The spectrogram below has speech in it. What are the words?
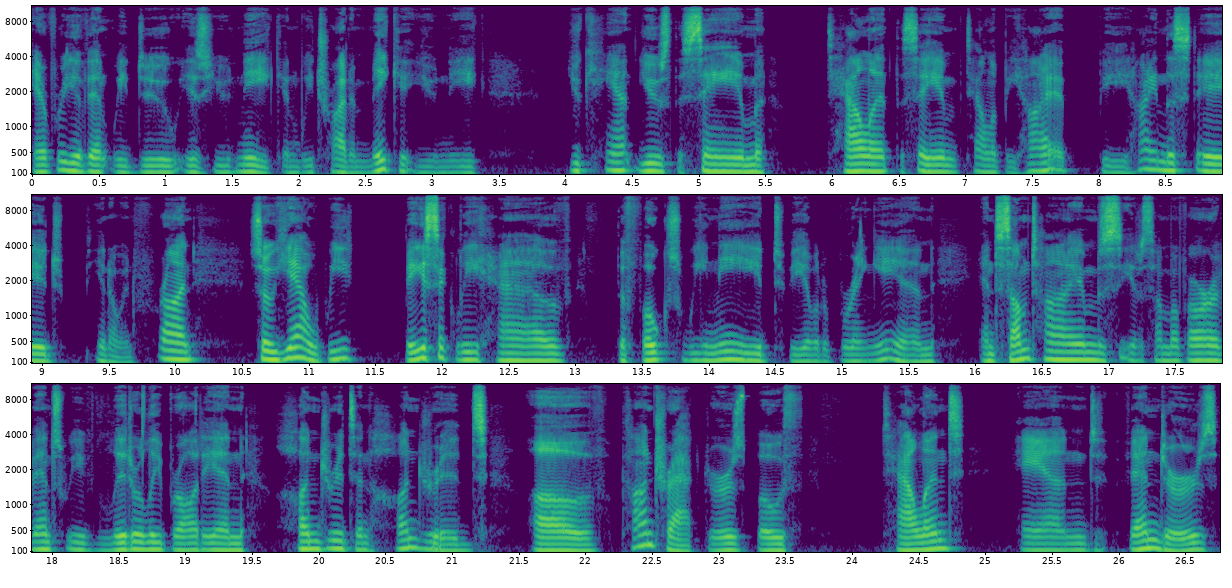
every event we do is unique and we try to make it unique, you can't use the same talent, the same talent behind behind the stage, you know, in front. So yeah, we basically have the folks we need to be able to bring in. And sometimes, you know, some of our events we've literally brought in hundreds and hundreds of contractors, both talent and vendors,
